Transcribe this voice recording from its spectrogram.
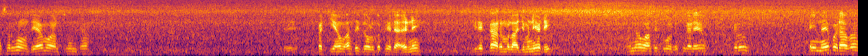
ਅਸਰ ਹੋਉਂਦੇ ਆ ਮਾਨਸੂਨ ਦਾ। ਤੇ ਬੱਚਿਆਂ ਵਾਸਤੇ ਗੋਲ ਗੱਫੇ ਲੈ ਰਹੇ ਨੇ ਜਿਹੜੇ ਘਰ ਮੁਲਾਜ਼ਮ ਨੇ ਸਾਡੇ, ਉਹਨਾਂ ਵਾਸਤੇ ਗੋਲ ਗੱਫੇ ਲੈ ਰਹੇ ਚਲੋ, ਇੰਨਾ ਹੀ ਬੜਾ ਵਾ।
